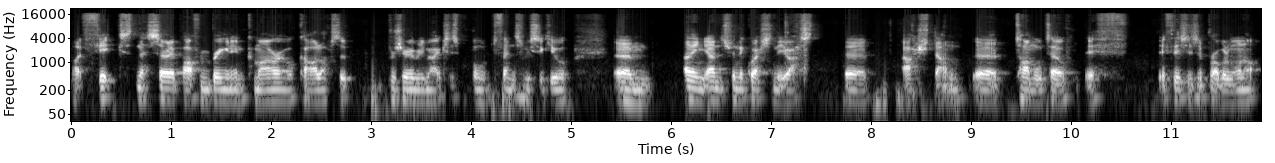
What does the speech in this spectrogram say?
like fixed necessarily, apart from bringing in Kamara or Carlos, that presumably makes us more defensively secure. Um, I think answering the question that you asked, uh, Ash, Dan, uh, time will tell if if this is a problem or not.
